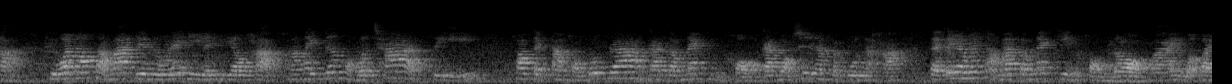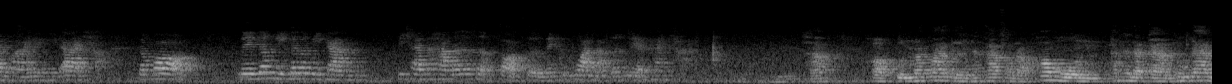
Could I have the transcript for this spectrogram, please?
ค่ะ ถือว่าน้องสามารถเรียนรู้ได้ดีเลยทีเดียวค่ะ ทั้งในเรื่องของรสชาติ สี ความแตกต่างของรูปร่าง การจำแนกสิ่งของ การบอกชื่อนามสกุลนะคะ แต่ก็ยังไม่สามารถจำแนกกลิ่นของดอกไม้หรือว่าใบไม้อย่างนี้ได้ค่ะ แล้วก็ในเรื่องนี้ก็จะมีการดิฉันนะคะก็จะเสริมสอนเสริมในทุกวันหลังเลิกเรียนให้ค่ะ ครับขขอบคุณมากๆเลยนะครับสำหรับข้อมูลพัฒนาการทุกด้าน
